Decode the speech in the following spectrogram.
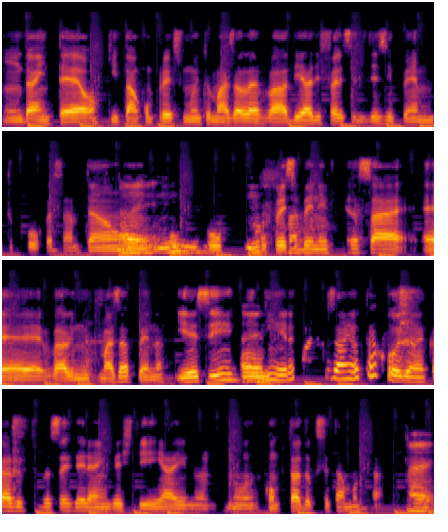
um da Intel, que está com preço muito mais elevado e a diferença de desempenho é muito pouca, sabe? Então, é, o, o, o preço-benefício é, vale muito mais a pena. E esse é. dinheiro pode usar em outra coisa, né? Caso você queira investir aí no, no computador que você está montando. É,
